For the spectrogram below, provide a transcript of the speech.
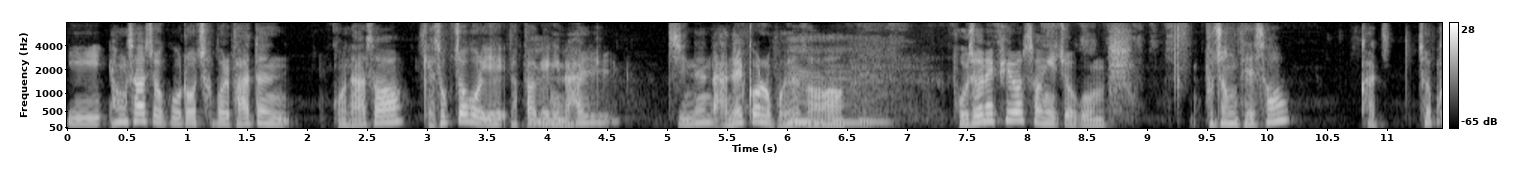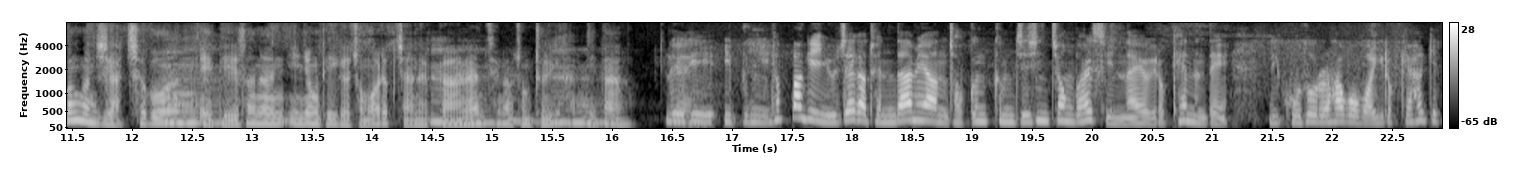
이 형사적으로 처벌받고 나서 계속적으로 이 협박 행위를 음. 할지는 않을 걸로 보여서 음. 보존의 필요성이 조금 부정돼서 가, 접근금지 가처분에 음. 대해서는 인용되기가 좀 어렵지 않을까라는 음. 생각 좀 들긴 음. 합니다. 근데 네. 여기 이분이 협박이 유죄가 된다면 접근 금지 신청도 할 수 있나요? 이렇게 했는데 이 고소를 하고 막 이렇게 하기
